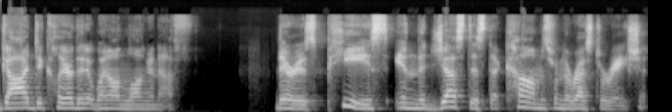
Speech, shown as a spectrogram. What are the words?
god declared that it went on long enough. There is peace in the justice that comes from the restoration.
